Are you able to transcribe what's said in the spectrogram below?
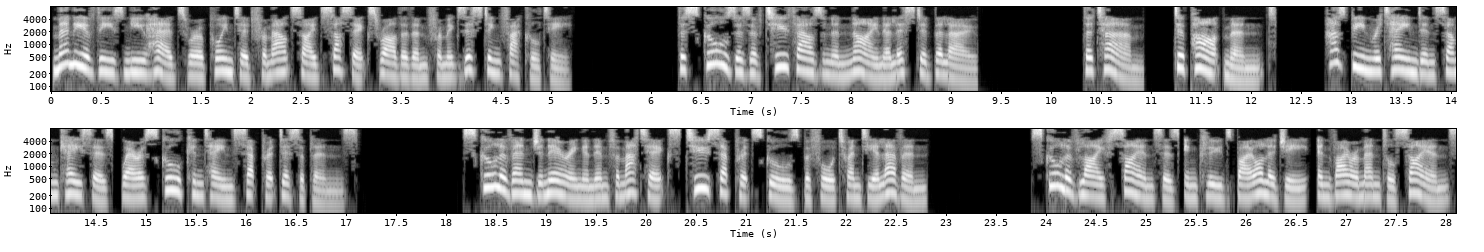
Many of these new heads were appointed from outside Sussex rather than from existing faculty. The schools as of 2009 are listed below. The term department has been retained in some cases, where a school contains separate disciplines. School of Engineering and Informatics two separate schools before 2011 School of Life Sciences includes biology, environmental science,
